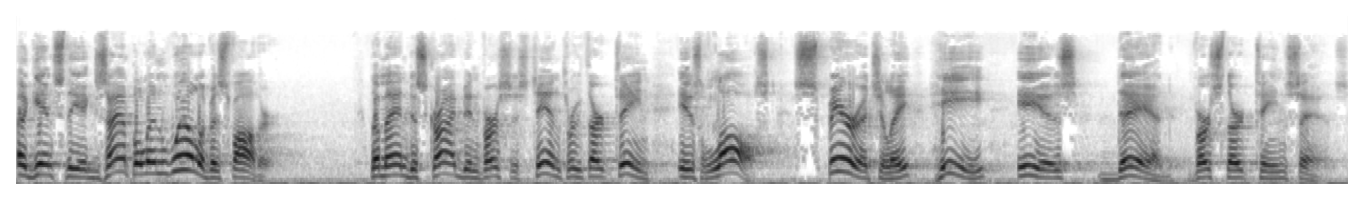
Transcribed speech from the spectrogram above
against the example and will of his father. The man described in verses 10 through 13 is lost. Spiritually, he is dead, verse 13 says.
